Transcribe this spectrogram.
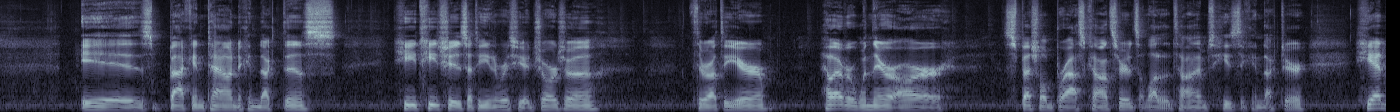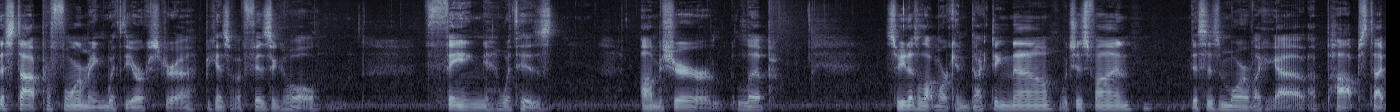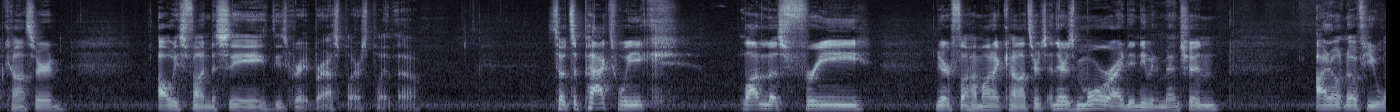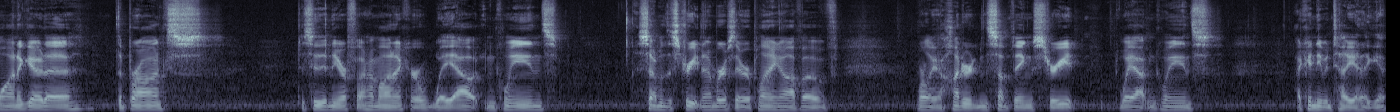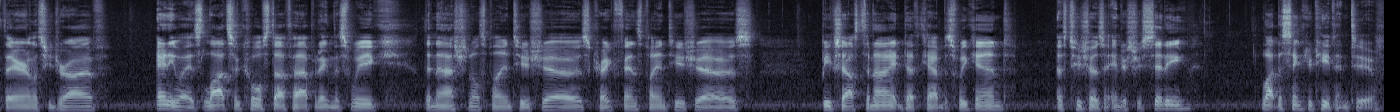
is back in town to conduct this. He teaches at the University of Georgia throughout the year. However, when there are special brass concerts, a lot of the times he's the conductor. He had to stop performing with the orchestra because of a physical thing with his embouchure or lip. So he does a lot more conducting now, which is fun. This is more of like a, a pops type concert. Always fun to see these great brass players play though. So it's a packed week. A lot of those free New York Philharmonic concerts, and there's more I didn't even mention. I don't know if you want to go to the Bronx to see the New York Philharmonic or way out in Queens. Some of the street numbers they were playing off of were like a hundred and something street way out in Queens. I couldn't even tell you how to get there unless you drive. Anyways, lots of cool stuff happening this week. The Nationals playing two shows, Craig Finn's playing two shows, Beach House tonight, Death Cab this weekend. Those two shows at Industry City. A lot to sink your teeth into.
